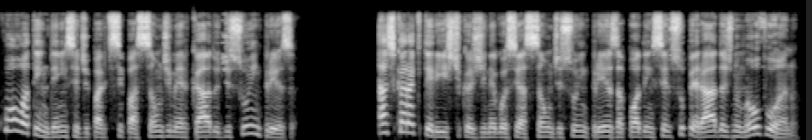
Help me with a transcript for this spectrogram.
Qual a tendência de participação de mercado de sua empresa? As características de negociação de sua empresa podem ser superadas no novo ano.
